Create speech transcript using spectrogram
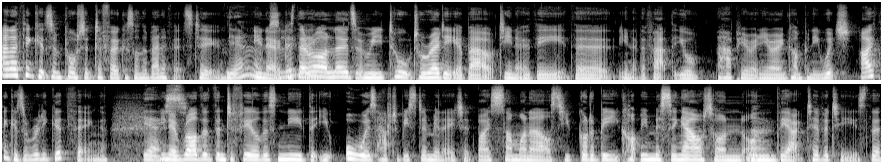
And i think it's important to focus on the benefits too Yeah, you know because there are loads of I mean, you talked already about you know the the you know the fact that you're happier in your own company which i think is a really good thing Yes. you know rather than to feel this need that you always have to be stimulated by someone else you've got to be you can't be missing out on on No. the activities the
